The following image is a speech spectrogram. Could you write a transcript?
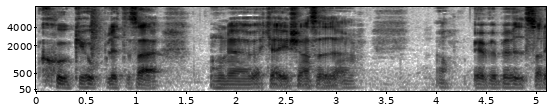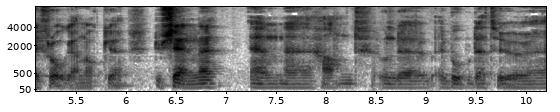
sjunker ihop lite så här. Hon är, verkar ju känna sig eh, ja, överbevisad i frågan. Och eh, du känner en eh, hand under bordet hur eh,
